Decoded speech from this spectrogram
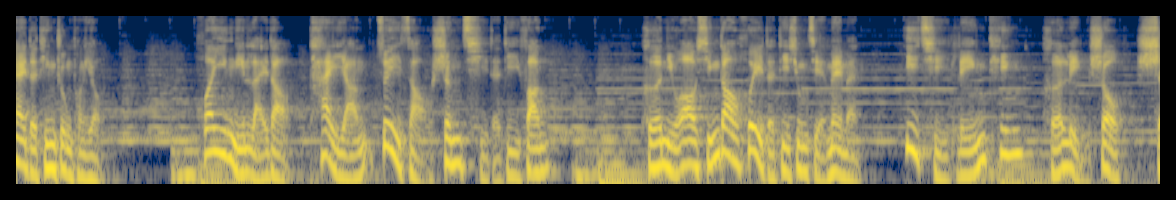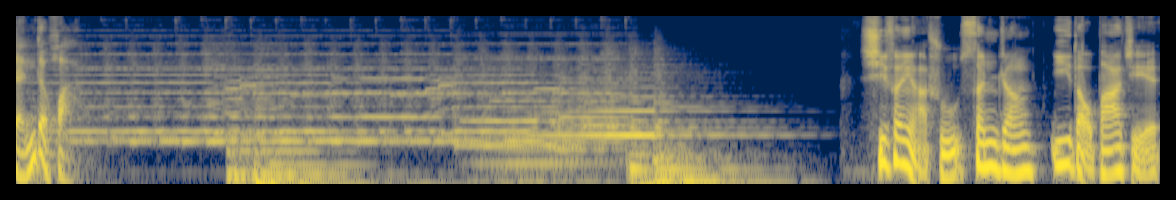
爱的听众朋友，欢迎您来到太阳最早升起的地方，和纽奥行道会的弟兄姐妹们一起聆听和领受神的话。西番雅书三章一到八节，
